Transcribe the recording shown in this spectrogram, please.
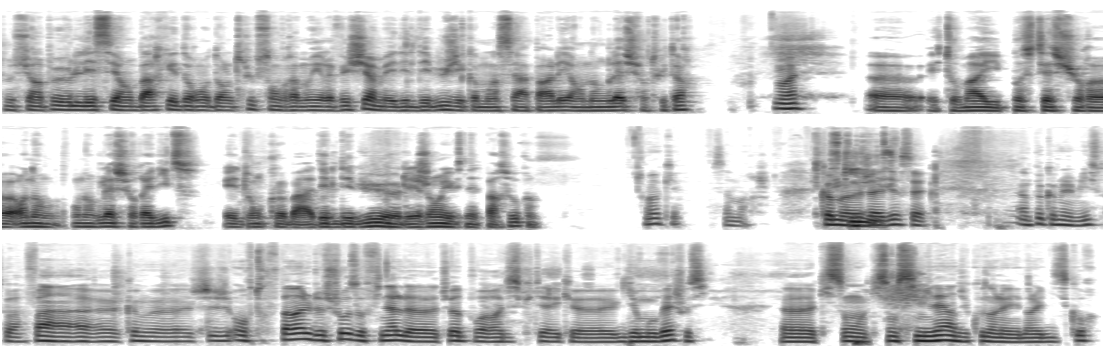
je me suis un peu laissé embarquer dans, dans le truc sans vraiment y réfléchir, mais dès le début, j'ai commencé à parler en anglais sur Twitter. Ouais. Euh, et Thomas, il postait sur, euh, en, ang- en anglais sur Reddit. Et donc, euh, bah, dès le début, les gens, ils venaient de partout, quoi. Ok, ça marche. Comme qui- j'allais dire, c'est un peu comme les listes, quoi. Enfin, comme on retrouve pas mal de choses au final, tu vois, pour avoir discuté avec Guillaume Houbèche aussi, qui sont qui sont similaires du coup dans les dans les discours.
